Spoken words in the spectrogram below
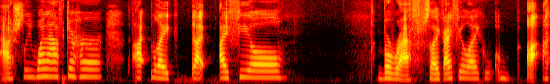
Ashley went after her. I like I, I feel bereft. Like I feel like I,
